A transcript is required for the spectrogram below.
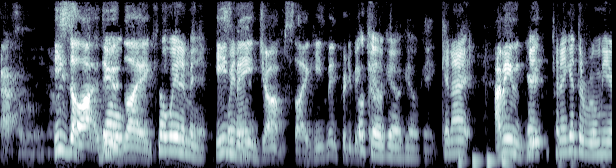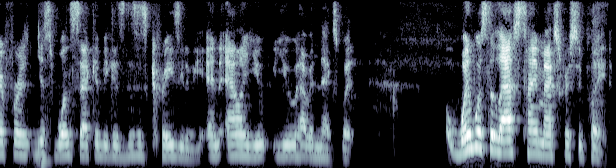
Absolutely not. He's a lot, dude. So- like So wait a minute. he's wait made minute. jumps. Like he's made pretty big Okay, jumps. okay, okay, okay. Can I I mean, can, can I get the room here for just one second because this is crazy to me. And Alan, you you have it next. But when was the last time Max Christie played?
